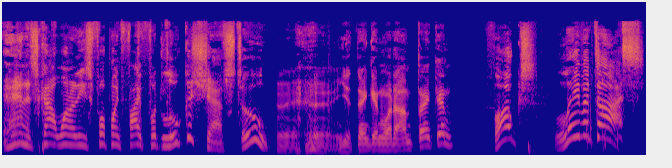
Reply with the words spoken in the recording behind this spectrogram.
and it's got one of these 4.5 foot Lucas shafts, too. you thinking what I'm thinking? Folks, leave it to us.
